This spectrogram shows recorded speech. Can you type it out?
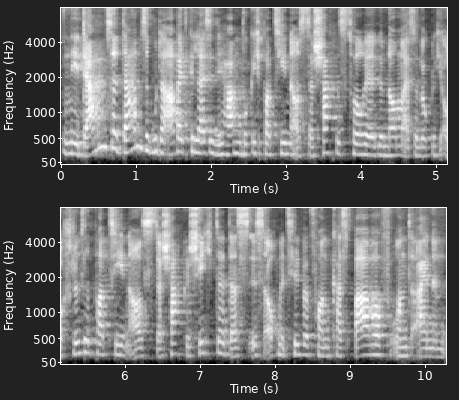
Nee, da haben, sie, da haben sie gute Arbeit geleistet. Die haben wirklich Partien aus der Schachhistorie genommen, also wirklich auch Schlüsselpartien aus der Schachgeschichte. Das ist auch mit Hilfe von Kasparov und einem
